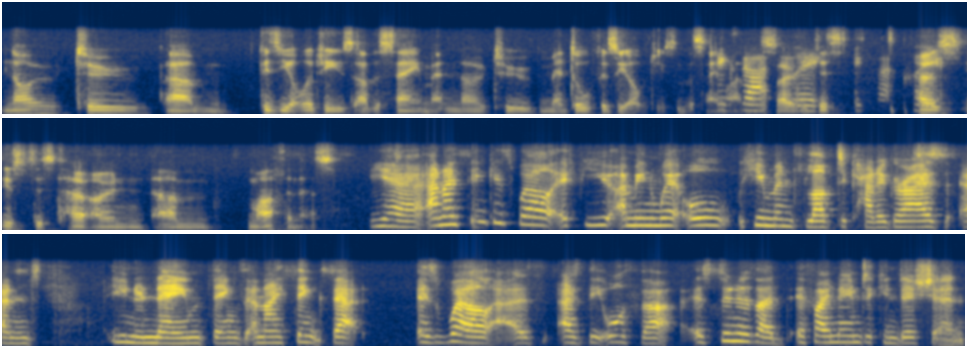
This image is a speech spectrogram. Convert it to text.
no two physiologies are the same and no two mental physiologies are the same exactly. either. So it just exactly. hers is just her own um, Marthiness. Yeah, and I think as well, if you, I mean, we're all humans love to categorize and, you know, name things, and I think that as well as as the author, as soon as I, if I named a condition,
